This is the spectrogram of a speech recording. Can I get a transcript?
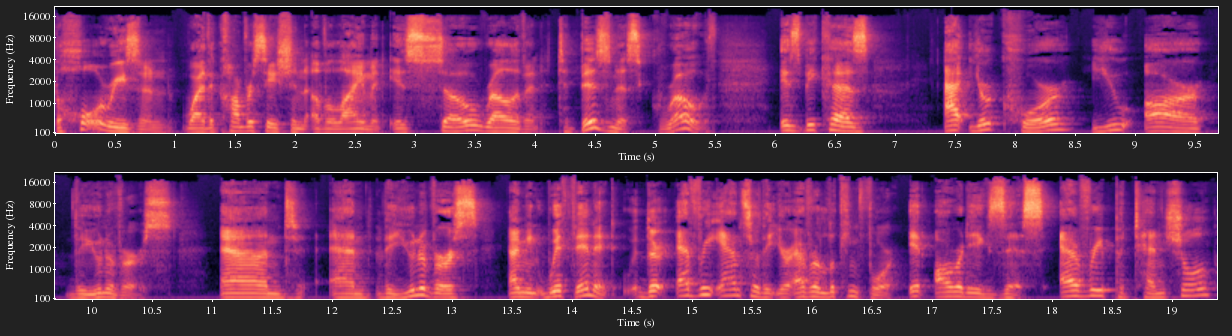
the whole reason why the conversation of alignment is so relevant to business growth is because at your core, you are the universe. And and the universe I mean, within it, there, every answer that you're ever looking for, it already exists. Every potential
